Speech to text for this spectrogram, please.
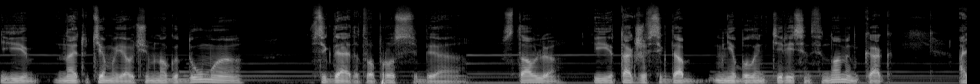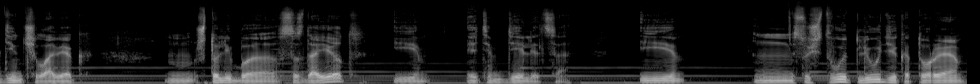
И на эту тему я очень много думаю, всегда этот вопрос себе ставлю. И также всегда мне был интересен феномен, как один человек что-либо создает и этим делится. И существуют люди, которые,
